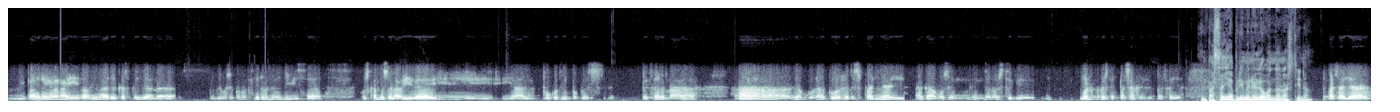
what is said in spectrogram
Mi padre granaíno, mi madre castellana, se conocieron en Ibiza buscándose la vida y, y al poco tiempo pues empezaron a, a deambular por España y acabamos en, en Donosti, que bueno, Donosti en pasajes, en Pasaya. En Pasaya primero y luego en Donosti, ¿no? En Pasaya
